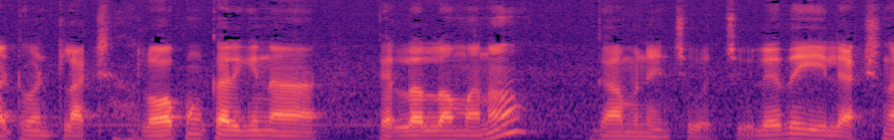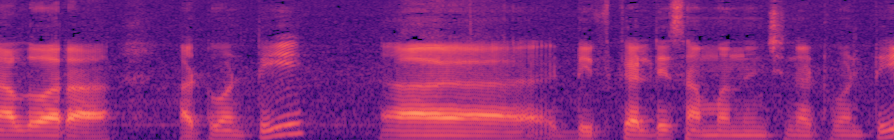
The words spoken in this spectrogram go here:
అటువంటి లక్ష లోపం కలిగిన పిల్లల్లో మనం గమనించవచ్చు. లేదా ఈ లక్షణాల ద్వారా అటువంటి డిఫికల్టీ సంబంధించినటువంటి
